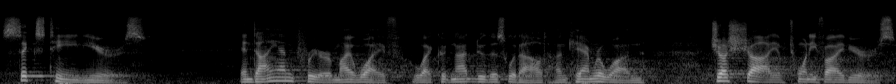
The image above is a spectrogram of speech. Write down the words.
16 years. And Diane Freer, my wife, who I could not do this without, on Camera 1, just shy of 25 years.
